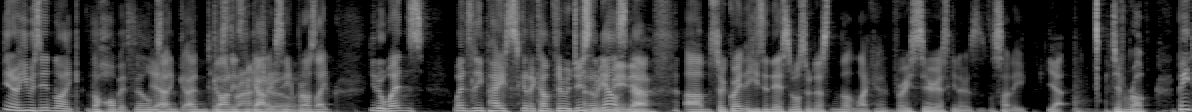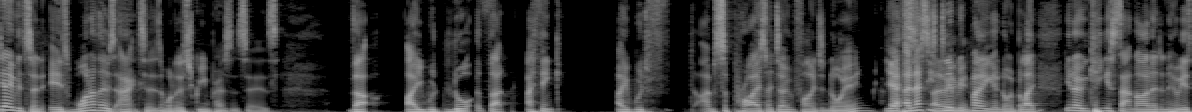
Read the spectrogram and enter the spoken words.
you know, he was in like the Hobbit films Yeah. and, and Guardians of the Galaxy. But I was like, you know, when's when's Lee Pace going to come through and do something else mean, now? Um, so great that he's in this, and also in a, not like a very serious, you know, slightly Yeah, different role. Pete Davidson is one of those actors and one of those screen presences that I would not. That I think I would. F- I'm surprised I don't find annoying. Yes, unless he's I know what you deliberately playing it annoying. But like you know, King of Staten Island and who he is.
